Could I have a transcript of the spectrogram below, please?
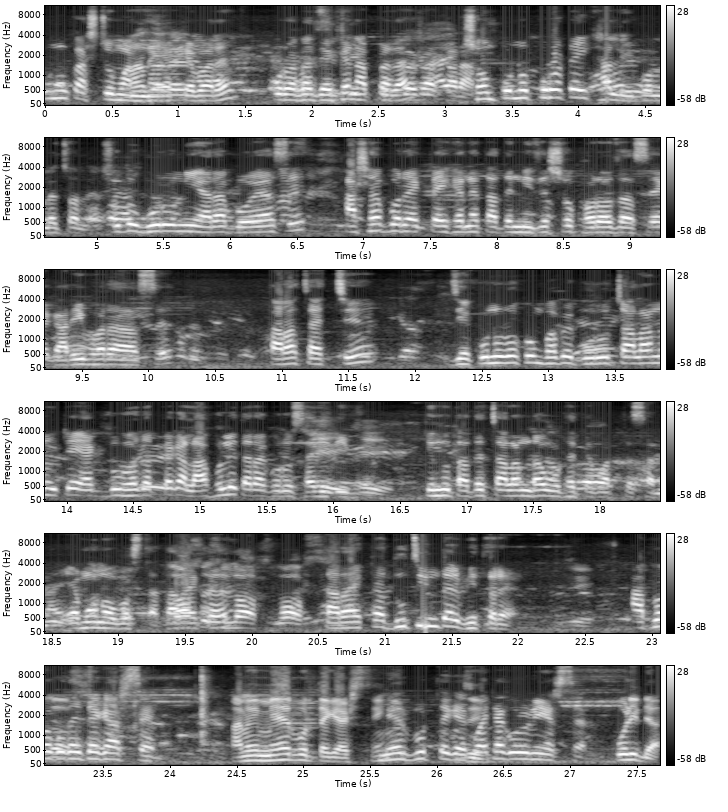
কোনো কাস্টমার নেই একেবারে। পুরোটা দেখেন আপনারা। সম্পূর্ণ পুরোটাই খালি বললে চলে। শুধু গরু নিয়ে এরা বয়ে আছে। আসার পরে একটা এখানে তাদের নিজস্ব খরচ আছে গাড়ি ভাড়া আছে। তারা চাচ্ছে যে কোনো রকম ভাবে গরু চালান ওইটা এক দু হাজার টাকা লাভ হলে তারা গরু ছাড়িয়ে দিবে। কিন্তু তাদের চালানটাও উঠাতে পারতেছে না। এমন অবস্থা। তারা একটা তারা একটা দু দুচিন্তার ভিতরে। আপনার কোথায় থেকে আসছেন? আমি মেহেরপুর থেকে আসছি। মেহেরপুর থেকে। কয়টা গরু নিয়ে আসছেন? কুড়িটা।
